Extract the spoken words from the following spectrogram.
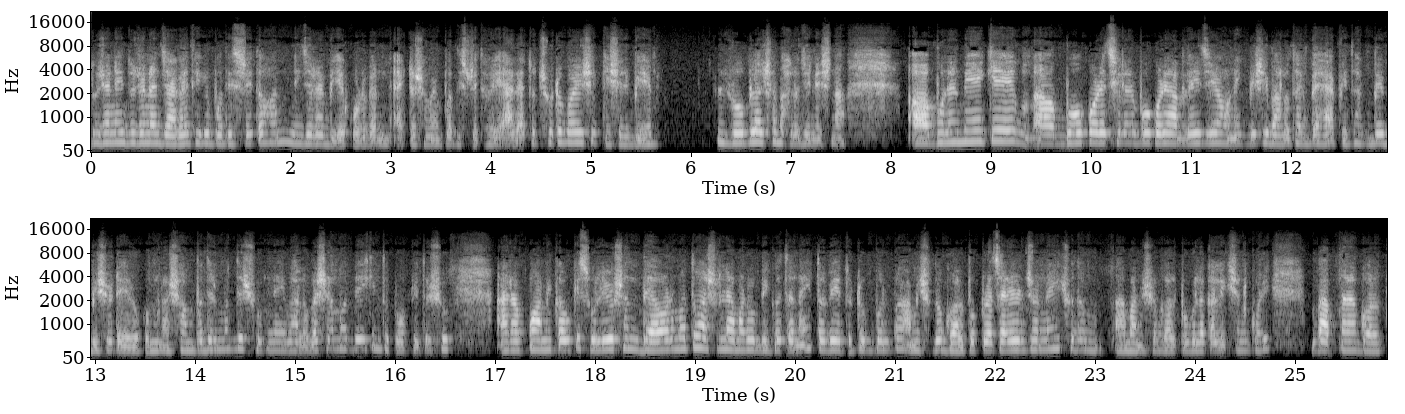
দুজনেই দুজনের জায়গায় থেকে প্রতিষ্ঠিত হন, নিজেরা বিয়ে করবেন একটা সময় প্রতিষ্ঠিত হয়ে। আর এত ছোট বয়সে কিসের বিয়ে? লোভ লালসা ভালো জিনিস না। বোনের মেয়েকে বউ করে, ছেলের বউ করে আনলেই যে অনেক বেশি ভালো থাকবে হ্যাপি থাকবে, বিষয়টা এরকম না। সম্পদের মধ্যে সুখ নেই, ভালোবাসার মধ্যেই কিন্তু প্রকৃত সুখ। আর আপু, আমি কাউকে সলিউশন দেওয়ার মতো আসলে আমার অভিজ্ঞতা নাই, তবে এতটুকু বলব, আমি শুধু গল্প প্রচারের জন্যই শুধু মানুষের গল্পগুলো কালেকশন করি বা আপনারা গল্প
